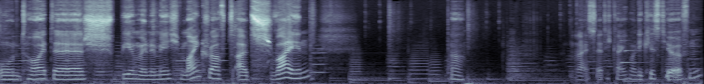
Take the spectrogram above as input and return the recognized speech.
Und heute spielen wir nämlich Minecraft als Schwein. Ah. Nice, hätte ich kann ich mal die Kiste hier öffnen.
